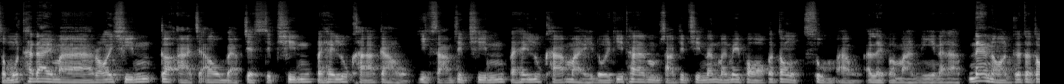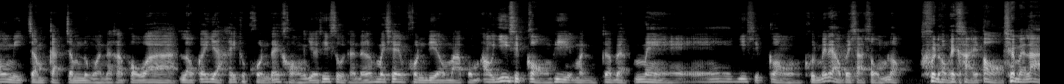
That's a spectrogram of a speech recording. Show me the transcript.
สมมติถ้าได้มาร้อยชิ้นก็อาจจะเอาแบบ 70 ชิ้น ไปให้ลูกค้าเก่าอีก 30 ชิ้น ไปให้ลูกค้าใหม่ โดยที่ถ้า 30 ชิ้นนั้นมันไม่พอก็ต้องสุ่มเอาอะไรประมาณนี้นะครับแน่นอนก็จะต้องมีจำกัดจำนวนนะครับเพราะว่าเราก็อยากให้ทุกคนได้ของเยอะที่สุดนะเนอะไม่ใช่คนเดียวมาผมเอา 20 กล่องพี่มันก็แบบแหม 20 กล่อง คุณไม่ได้เอาไปสะสมหรอก คุณเอาไปขายต่อใช่ไหมล่ะ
